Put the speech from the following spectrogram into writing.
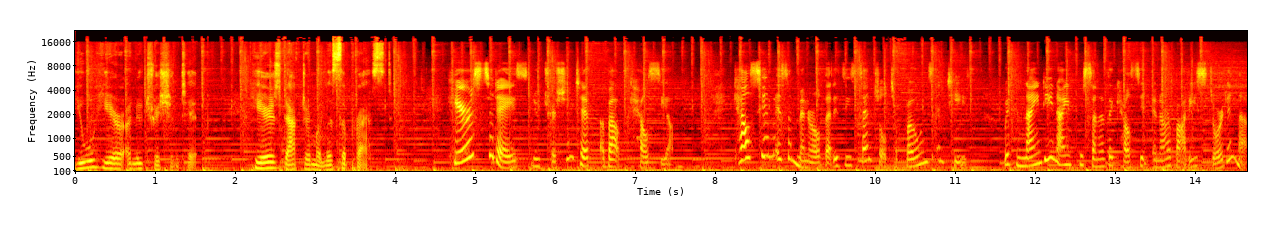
you will hear a nutrition tip. Here's Dr. Melissa Prest. Here's today's nutrition tip about calcium. Calcium is a mineral that is essential to bones and teeth, with 99% of the calcium in our body stored in them.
